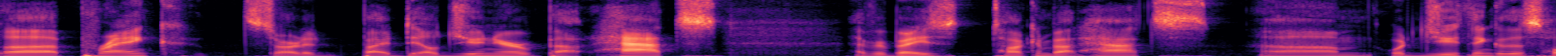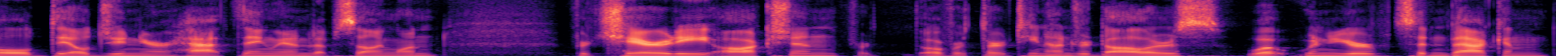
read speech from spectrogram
uh, prank started by Dale Jr. about hats. Everybody's talking about hats. Um, what did you think of this whole Dale Jr. hat thing? We ended up selling one for charity auction for over thirteen hundred dollars. What when you're sitting back and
